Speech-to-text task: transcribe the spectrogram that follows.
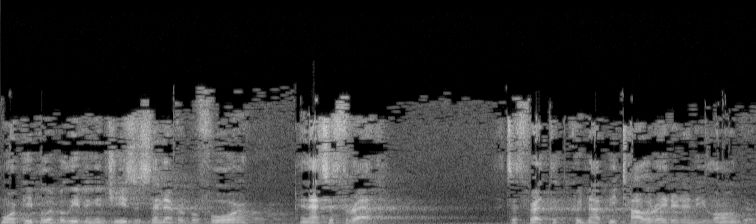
More people are believing in Jesus than ever before, and that's a threat. It's a threat that could not be tolerated any longer.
